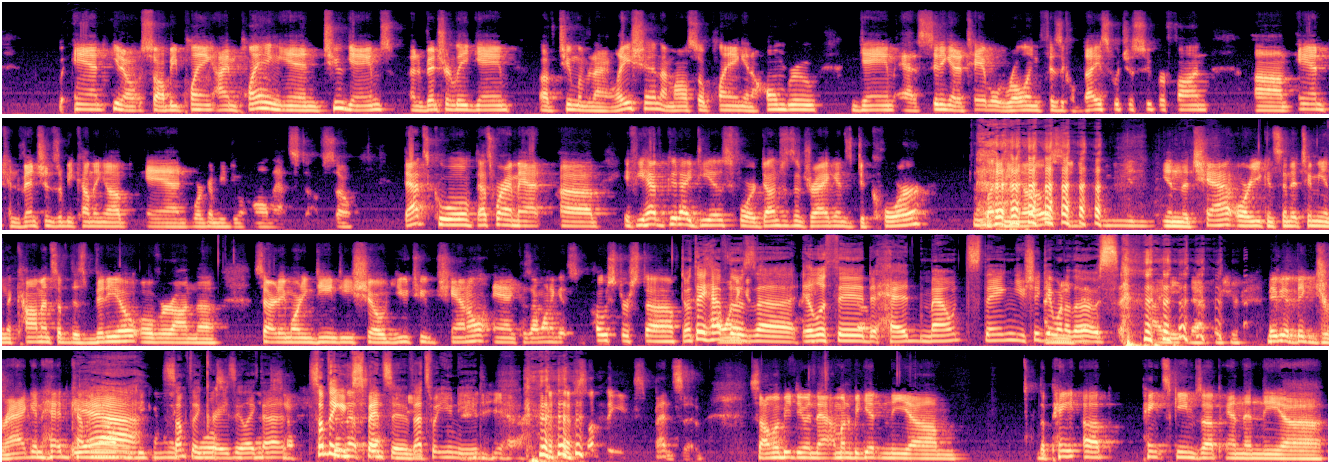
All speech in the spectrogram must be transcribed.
Yeah. And you know, so I'll be playing. I'm playing in two games: an Adventure League game of Tomb of Annihilation. I'm also playing in a homebrew game as sitting at a table rolling physical dice, which is super fun um, and conventions will be coming up, and we're going to be doing all that stuff. So that's cool. That's where I'm at. Uh, if you have good ideas for Dungeons and Dragons decor, let me know. send it to me in, in, the chat, or you can send it to me in the comments of this video over on the Saturday Morning D and D Show YouTube channel. And because I want to get some poster stuff. Don't they have those uh, Illithid head mounts thing? You should get one of those. I need that for sure. Maybe a big dragon head coming yeah, out. something cool. crazy like that. So something expensive. That That's what you need. Yeah, something expensive. So I'm gonna be doing that. I'm gonna be getting the um, the paint up paint schemes up, and then the uh,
